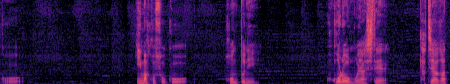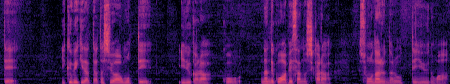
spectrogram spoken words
こう今こそこう本当に心を燃やして立ち上がっていくべきだって私は思っているからこうなんでこう安倍さんの死からそうなるんだろうっていうのは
